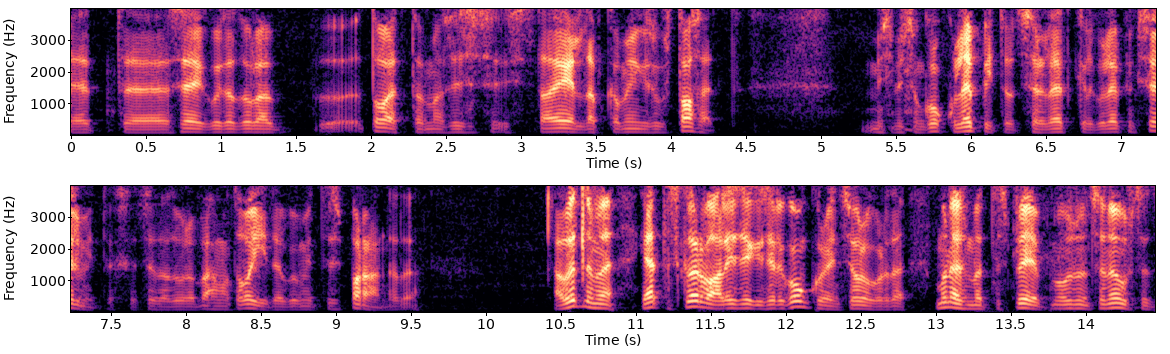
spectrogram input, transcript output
et äh, see, kui ta tuleb toetama, siis, siis ta eeldab ka mingisugust taset. Mis, mis on kokku lepitud sellel hetkel, kui leping sõlmitakse, et seda tuleb vähemalt hoida, kui mitte siis parandada. aga ütleme, jättes kõrvale isegi selle konkurentsiolukorda, mõnes mõttes, Peep, ma usun, et sa nõustud,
